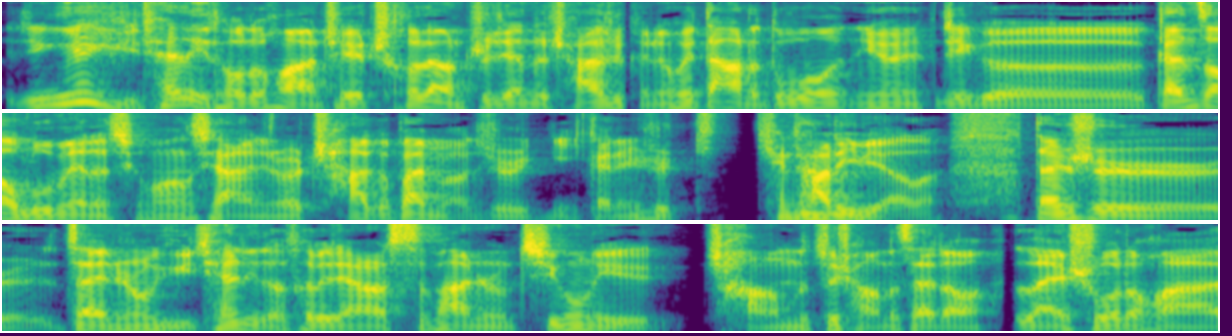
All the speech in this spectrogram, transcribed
因为雨天里头的话，这些车辆之间的差距肯定会大得多。因为这个干燥路面的情况下，你说差个半秒，就是你感觉是天差地别了。但是在这种雨天里头，特别加上斯帕这种七公里长的最长的赛道来说的话，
